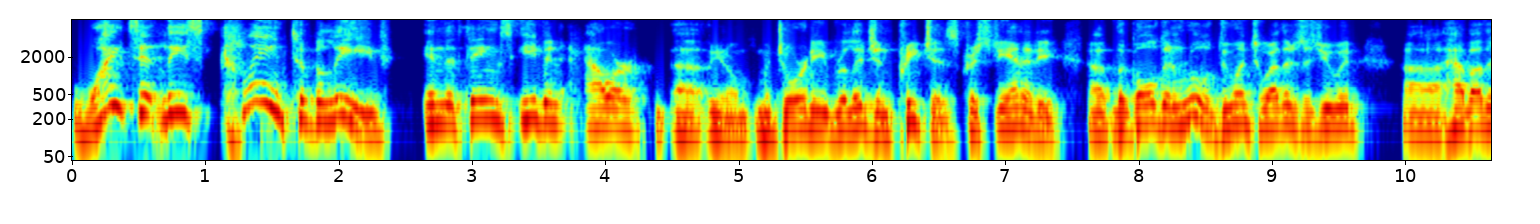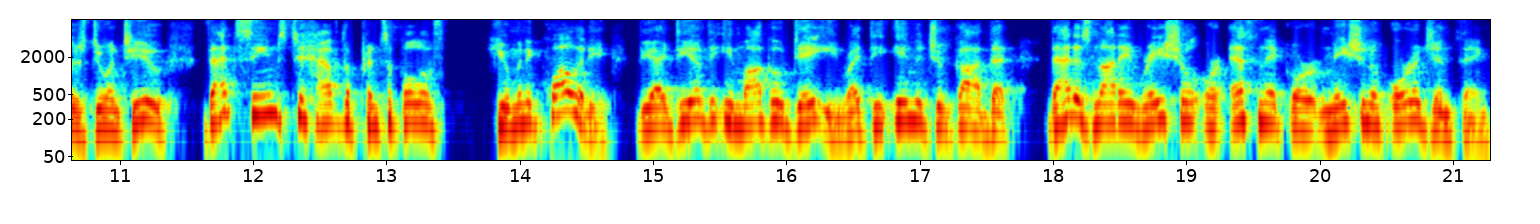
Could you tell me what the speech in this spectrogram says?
whites at least claim to believe in the things even our uh, you know majority religion preaches christianity uh, the golden rule do unto others as you would uh, have others do unto you that seems to have the principle of human equality the idea of the imago dei right? The image of god that that is not a racial or ethnic or nation of origin thing.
